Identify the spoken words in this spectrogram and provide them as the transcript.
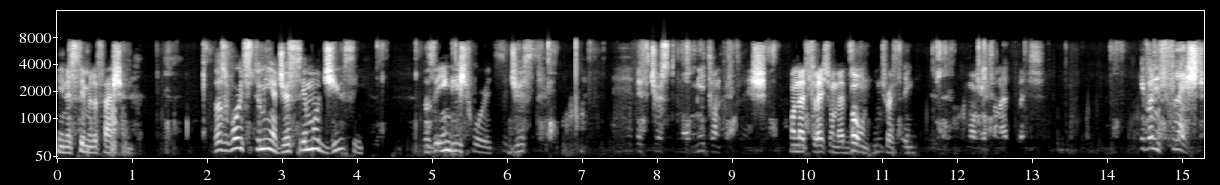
in a similar fashion. Those words to me are just more juicy those English words just it's just more meat on that flesh, on that flesh, on that bone. Interesting, more meat on that flesh. Even flesh.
